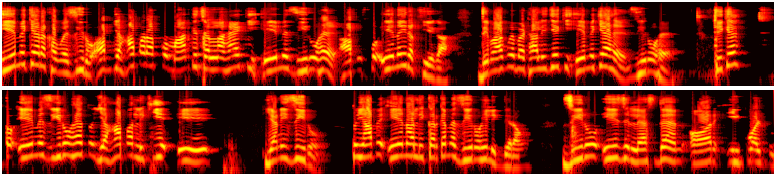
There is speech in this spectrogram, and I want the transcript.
ए में क्या रखा हुआ है? ज़ीरो अब यहाँ पर आपको मान के चलना है कि ए में ज़ीरो है। आप इसको ए नहीं रखिएगा। दिमाग में बैठा लीजिए कि ए में क्या है? ज़ीरो है। ठीक है? तो ए में ज़ीरो है तो यहाँ पर लिखिए ए यानी ज़ीरो तो यहाँ पे ए ना लिख करके मैं ज़ीरो ही लिख दे रहा हूँ। ज़ीरो इज़ लेस देन और इक्वल टू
